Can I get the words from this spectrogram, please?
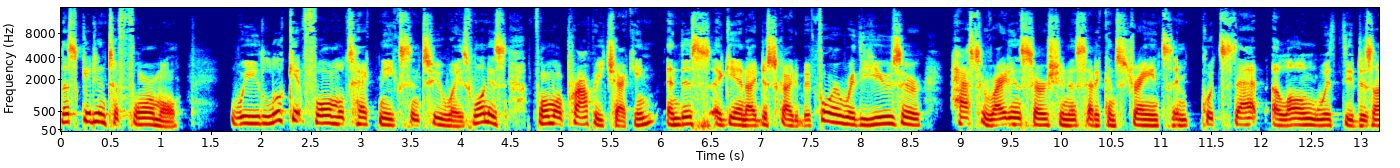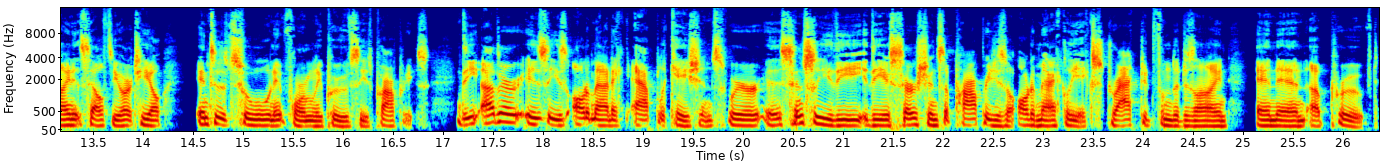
Let's get into formal we look at formal techniques in two ways. One is formal property checking. And this, again, I described it before, where the user has to write assertion, a set of constraints, and puts that along with the design itself, the RTL, into the tool, and it formally proves these properties. The other is these automatic applications, where essentially the, the assertions of properties are automatically extracted from the design and then approved.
